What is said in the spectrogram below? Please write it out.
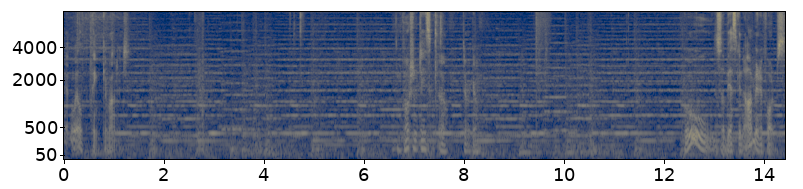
Yeah, we'll think about it. Unfortunately, oh, there we go. Ooh, the Sobieskian army reforms.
